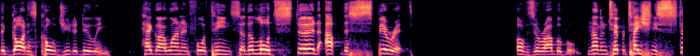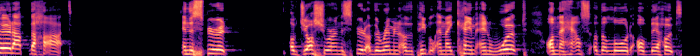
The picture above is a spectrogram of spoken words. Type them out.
that God has called you to do in Haggai 1 and 14. So the Lord stirred up the spirit of Zerubbabel. Another interpretation is stirred up the heart. And the spirit of Joshua and the spirit of the remnant of the people, and they came and worked on the house of the Lord of their hopes.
